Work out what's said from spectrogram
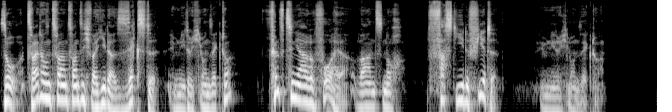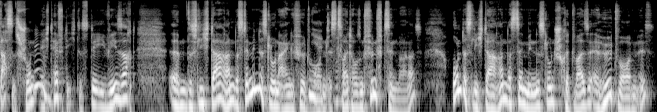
So, 2022 war jeder Sechste im Niedriglohnsektor. 15 Jahre vorher waren es noch fast jede Vierte im Niedriglohnsektor. Das ist schon hm. echt heftig. Das DIW sagt, ähm, das liegt daran, dass der Mindestlohn eingeführt worden ja, ist. 2015 war das. Und es liegt daran, dass der Mindestlohn schrittweise erhöht worden ist.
